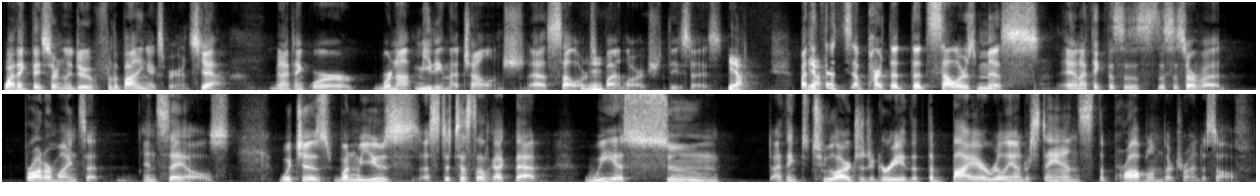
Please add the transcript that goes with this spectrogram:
Well, I think they certainly do for the buying experience. Yeah. And I think we're we're not meeting that challenge as sellers mm-hmm. by and large these days. Yeah. But I think yeah. that's a part that, that sellers miss. And I think this is this is sort of a broader mindset in sales, which is when we use a statistic like that, we assume I think to too large a degree that the buyer really understands the problem they're trying to solve.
